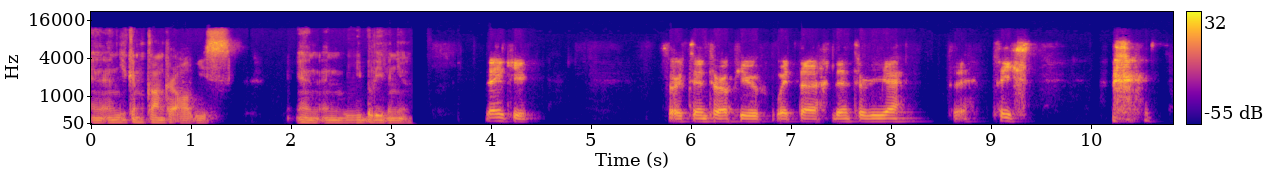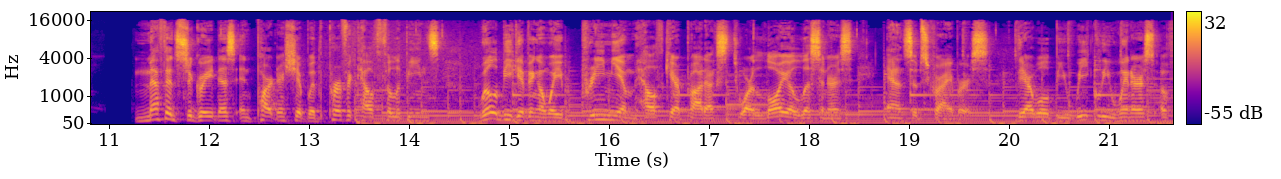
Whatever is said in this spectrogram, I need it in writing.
and, and you can conquer all these. And and we believe in you. Thank you. Sorry to interrupt you with the, the interview. Yeah, please. Methods to Greatness, in partnership with Perfect Health Philippines, will be giving away premium healthcare products to our loyal listeners and subscribers. There will be weekly winners of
